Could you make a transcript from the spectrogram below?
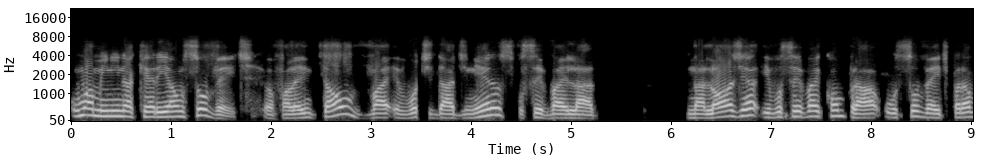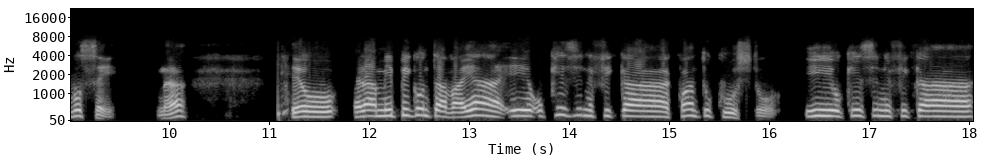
uma menina queria um sorvete. Eu falei, então, vai, eu vou te dar dinheiro, você vai lá na loja e você vai comprar o sorvete para você, né? eu, ela me perguntava, ah, e o que significa quanto custo? E o que significa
